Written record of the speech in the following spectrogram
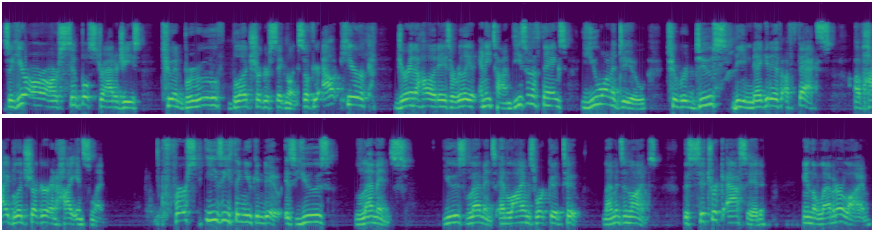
So here are our simple strategies to improve blood sugar signaling. So if you're out here during the holidays or really at any time, these are the things you want to do to reduce the negative effects of high blood sugar and high insulin first easy thing you can do is use lemons. Use lemons and limes work good too. Lemons and limes. The citric acid in the lemon or lime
